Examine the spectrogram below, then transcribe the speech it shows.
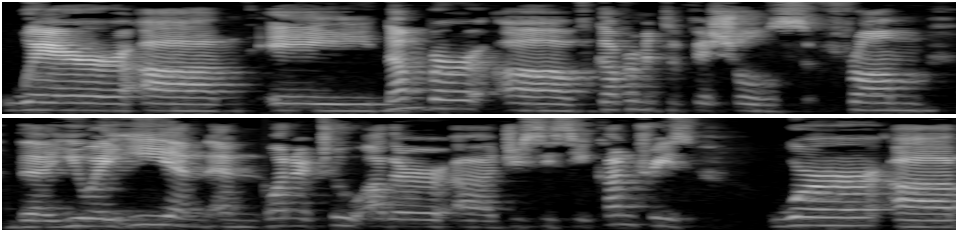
where um, a number of government officials from the UAE and, and one or two other uh, GCC countries were uh,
